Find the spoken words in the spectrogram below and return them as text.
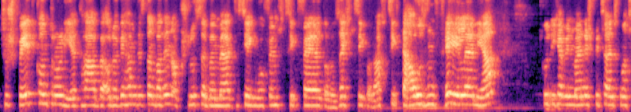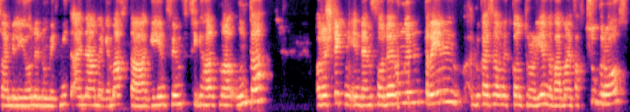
zu spät kontrolliert habe oder wir haben das dann bei den Abschlüssen bemerkt, dass irgendwo 50 fehlt oder 60 oder 80.000 fehlen, ja. Gut, ich habe in meiner Spitze 1,2 Millionen nur mit Mieteinnahme gemacht, da gehen 50 halt mal unter oder stecken in den Forderungen drin. Du kannst es auch nicht kontrollieren, da war man einfach zu groß.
